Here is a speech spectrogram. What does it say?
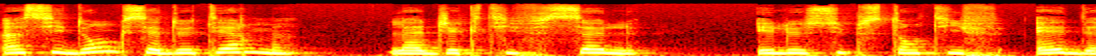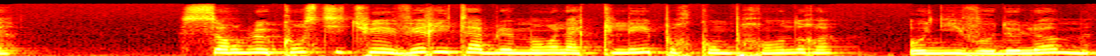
Ainsi donc, ces deux termes, l'adjectif seul et le substantif aide, semblent constituer véritablement la clé pour comprendre, au niveau de l'homme,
